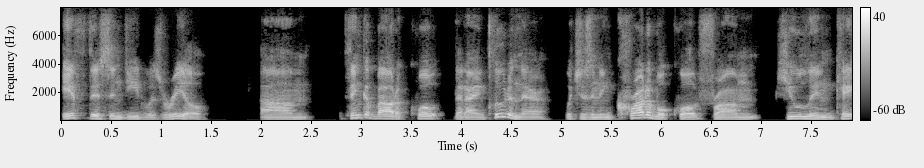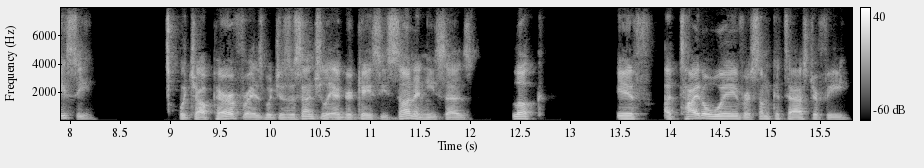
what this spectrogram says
if this indeed was real, um, think about a quote that I include in there, which is an incredible quote from Hugh Lynn Cayce, which I'll paraphrase, which is essentially Edgar Cayce's son. And he says, Look, if a tidal wave or some catastrophe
